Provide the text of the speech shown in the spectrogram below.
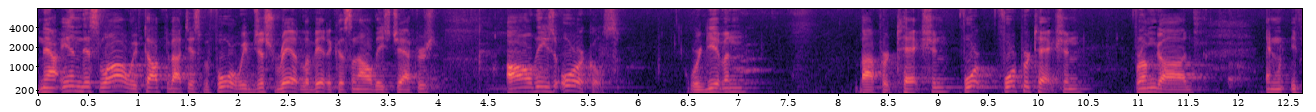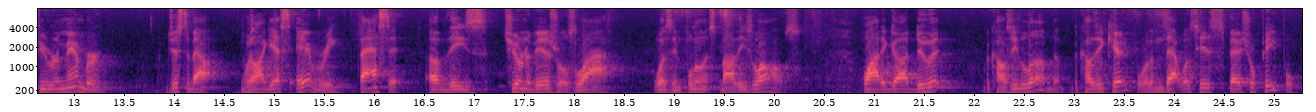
Now, in this law, we've talked about this before. We've just read Leviticus and all these chapters. All these oracles were given by protection, for, for protection from God and if you remember, just about, well, I guess every facet of these children of Israel's life was influenced by these laws. Why did God do it? Because He loved them, because He cared for them. That was His special people.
